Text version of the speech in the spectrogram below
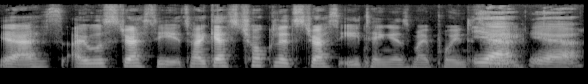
Yes, I will stress eat. So, I guess chocolate stress eating is my point. Yeah, yeah.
